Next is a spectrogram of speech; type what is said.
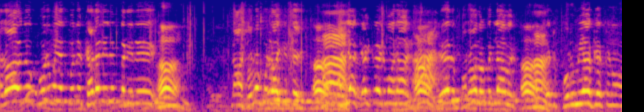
அதாவது பொறுமை என்பது கடலிலும் பெரியது ஆ, நான் சொல்லக்கூடிய வாக்கியத்தை ஐயா கேட்க வேண்டுமானால் வேறு பராமரம் இல்லாமல் பொறுமையா கேட்கணும்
